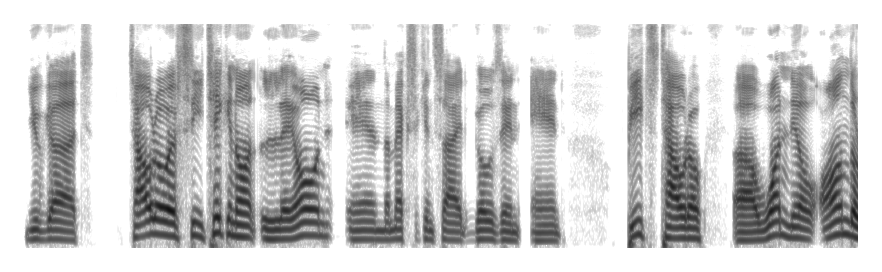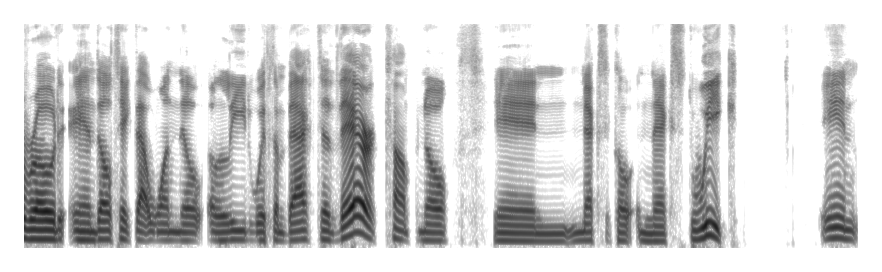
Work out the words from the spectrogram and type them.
You got tauro fc taking on leon and the mexican side goes in and beats tauro uh, 1 0 on the road, and they'll take that 1 0 lead with them back to their Camp Nou in Mexico next week. In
